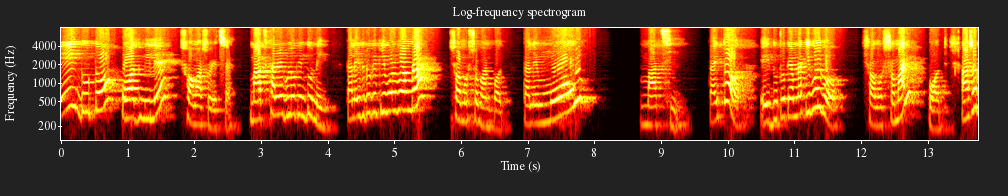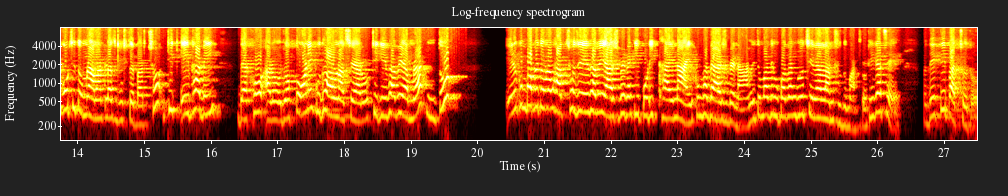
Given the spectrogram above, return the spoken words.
এই দুটো পদ মিলে সমাস হয়েছে। মাঝখানেরগুলো কিন্তু নেই। তাহলে এই দুটোকে কি বলব আমরা? সমস্যমান পদ। তাহলে মৌ, মাছি। তাই তো? এই দুটোকে আমরা কি বলব? সমস্যমান পদ। আশা করছি তোমরা আমার ক্লাস বুঝতে পারছ। ঠিক এইভাবেই দেখো আরও যত অনেক উদাহরণ আছে আরও, ঠিক এইভাবে আমরা কিন্তু এরকম ভাবে তোমরা ভাবছ যে এভাবেই আসবে নাকি পরীক্ষায়? না এরকম ভাবে আসবে না। আমি তোমাদের উপাদানগুলো চেনালাম শুধুমাত্র, ঠিক আছে? দেখতেই পাচ্ছ তো,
